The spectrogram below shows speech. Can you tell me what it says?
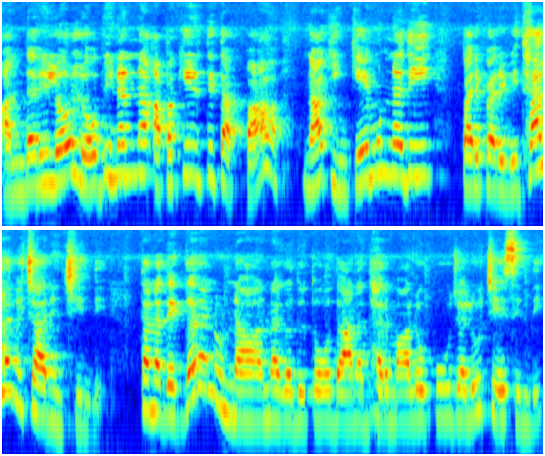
అందరిలో లోభినన్న అపకీర్తి తప్ప నాకింకేమున్నది? పరిపరి విధాల విచారించింది. తన దగ్గరనున్న నగదుతో దాన ధర్మాలు పూజలు చేసింది.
